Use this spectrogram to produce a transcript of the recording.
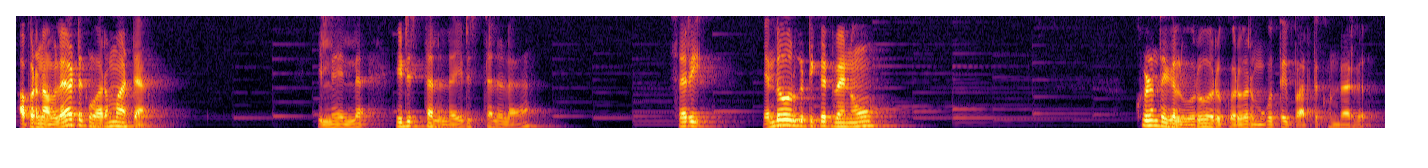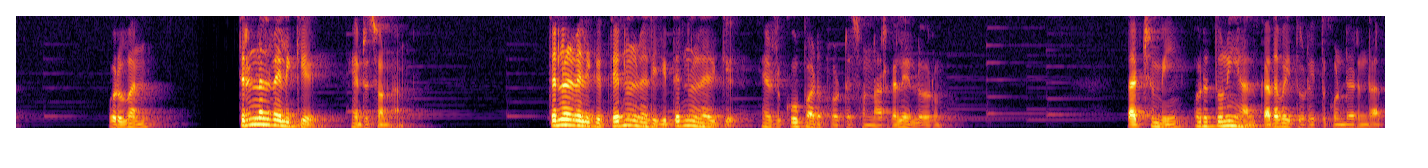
அப்புறம் நான் விளையாட்டுக்கு வரமாட்டேன். இல்லை இல்லை இடிச்சு தள்ளல இடிச்சு தள்ளல. சரி எந்த ஊருக்கு டிக்கெட் வேணும்? குழந்தைகள் ஒருவருக்கொருவர் முகத்தை பார்த்து கொண்டார்கள். ஒருவன் திருநெல்வேலிக்கு என்று சொன்னான். திருநெல்வேலிக்கு திருநெல்வேலிக்கு திருநெல்வேலிக்கு என்று கூப்பாடு போட்டு சொன்னார்கள் எல்லோரும். லட்சுமி ஒரு துணியால் கதவை துடைத்து கொண்டிருந்தாள்.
